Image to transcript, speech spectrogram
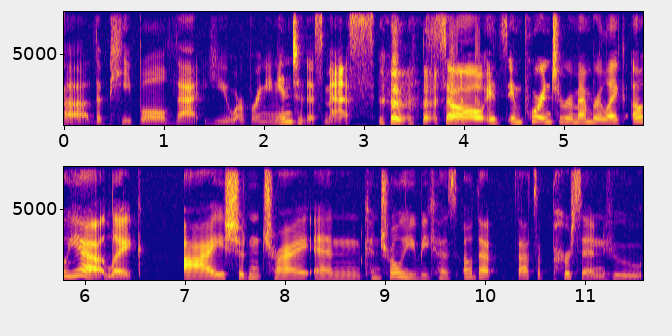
uh, the people that you are bringing into this mess. So it's important to remember like oh yeah like i shouldn't try and control you because oh that that's a person who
